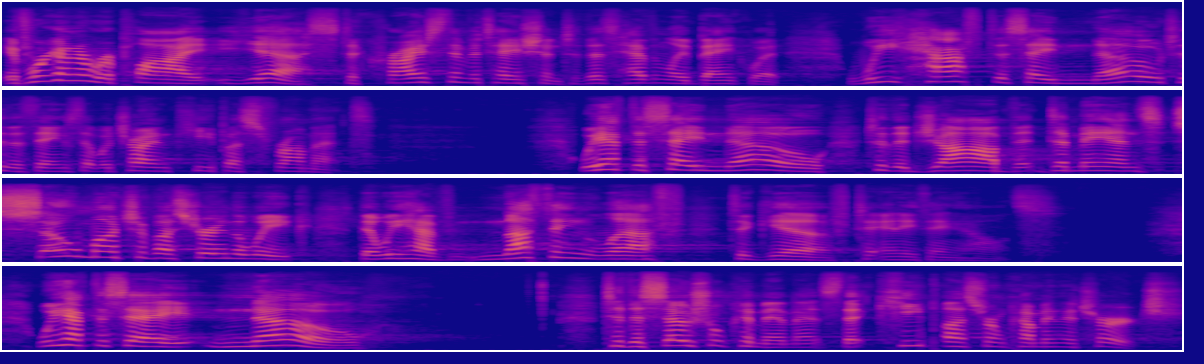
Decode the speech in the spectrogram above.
If we're going to reply yes to Christ's invitation to this heavenly banquet, we have to say no to the things that would try and keep us from it. We have to say no to the job that demands so much of us during the week that we have nothing left to give to anything else. We have to say no to the social commitments that keep us from coming to church.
